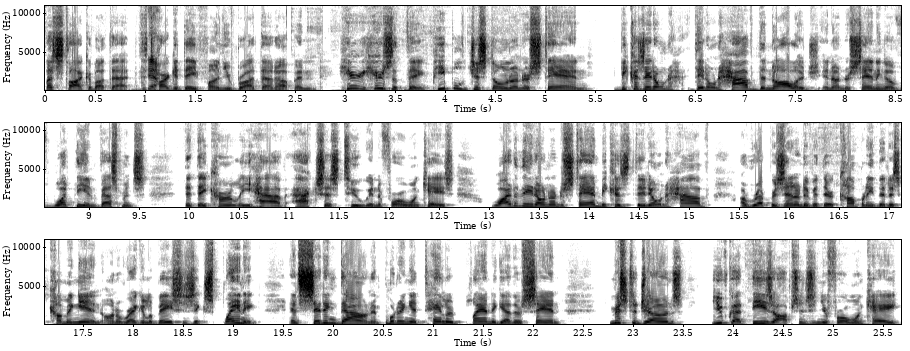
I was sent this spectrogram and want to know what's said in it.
let's talk about that. The Yeah. target date fund, you brought that up, and here here's the thing: people just don't understand because they don't they don't have the knowledge and understanding of what the investments that they currently have access to in the 401ks. Why do they don't understand? Because they don't have a representative at their company that is coming in on a regular basis explaining and sitting down and putting a tailored plan together saying, Mr. Jones, you've got these options in your 401k.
